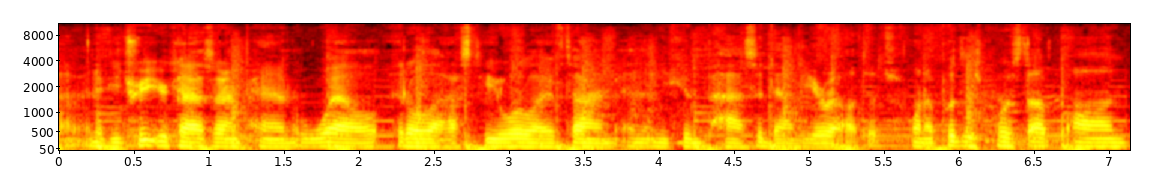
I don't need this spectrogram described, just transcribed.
Um, and if you treat your cast iron pan well, it'll last your lifetime, and then you can pass it down to your relatives. When I put this post up on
